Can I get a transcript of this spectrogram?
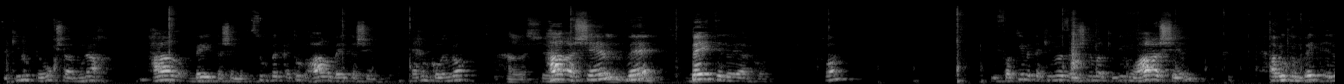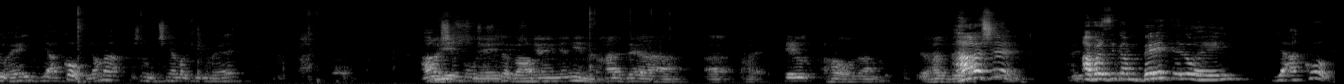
זה כאילו פירוק של המונח הר בית השם, בפסוק ב' כתוב הר בית השם. איך הם קוראים לו? הר השם. הר השם ובית אלוהי יעקב, נכון? מפרקים את הכינוי הזה לשני מרכיבים, הוא הר השם, אבל הוא גם בית אלוהי יעקב. למה יש לנו את שני המרכיבים האלה? הר השם יש פירושו של דבר, שני עניינים, אחד זה ה- ה- ה- אל העולם, זה... הר השם, אבל זה גם בית אלוהי יעקב.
